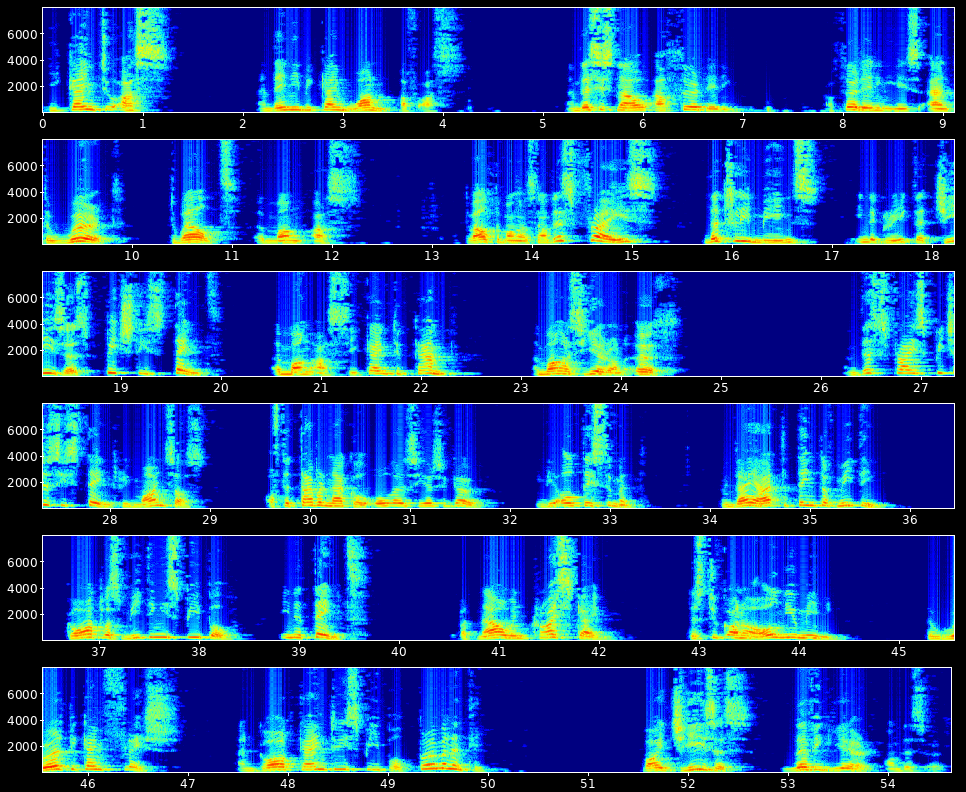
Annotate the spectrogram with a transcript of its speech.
He came to us and then he became one of us. And this is now our third heading. Our third heading is, and the word dwelt among us. Dwelt among us. Now this phrase literally means in the Greek that Jesus pitched his tent among us. He came to camp among us here on earth. And this phrase, pitches his tent, reminds us of the tabernacle all those years ago in the Old Testament. When they had the tent of meeting, God was meeting his people in a tent. But now when Christ came, this took on a whole new meaning. The word became flesh and God came to his people permanently by Jesus living here on this earth.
